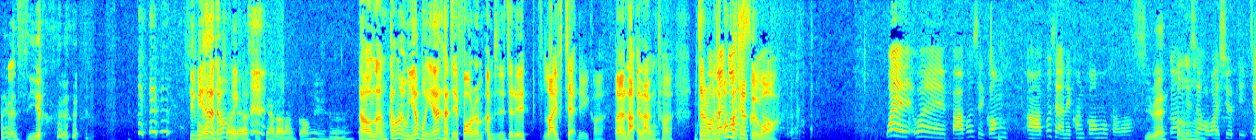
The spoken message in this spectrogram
你讲屎啊！笑一啊，等我明。听老人讲嘅吓。老人讲嘅一模一样系只 forum，唔系即系 live chat 嚟看，当然六人看，唔知我我冇听过喎。我我爸本时讲啊，本时人哋看讲好够咯。是咩？讲其实好我小弟只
